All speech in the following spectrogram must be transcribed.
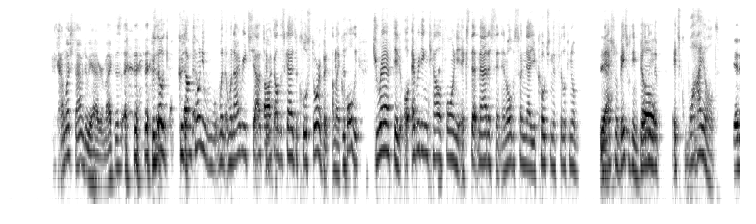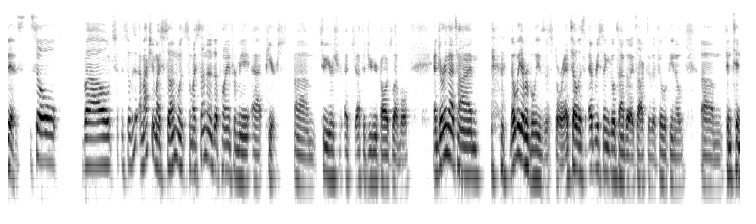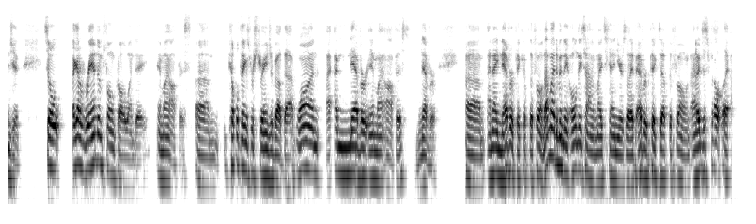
how much time do we have here, Mike? Because no, because I'm telling you, when when I reached out to you, like, oh, this guy has a cool story, but I'm like, holy, drafted oh, everything in California except Madison, and all of a sudden now you're coaching the Filipino yeah. national baseball team, building so, the. It's wild. It is. So about so this, I'm actually my son was so my son ended up playing for me at Pierce, um, two years at, at the junior college level, and during that time. nobody ever believes this story. I tell this every single time that I talk to the Filipino um, contingent. So I got a random phone call one day in my office. Um, a couple things were strange about that. One, I, am never in my office, never. Um, and I never pick up the phone. That might have been the only time in my 10 years that I've ever picked up the phone. And I just felt like,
